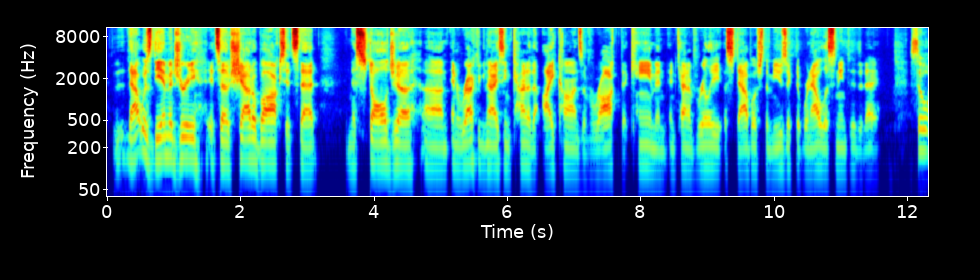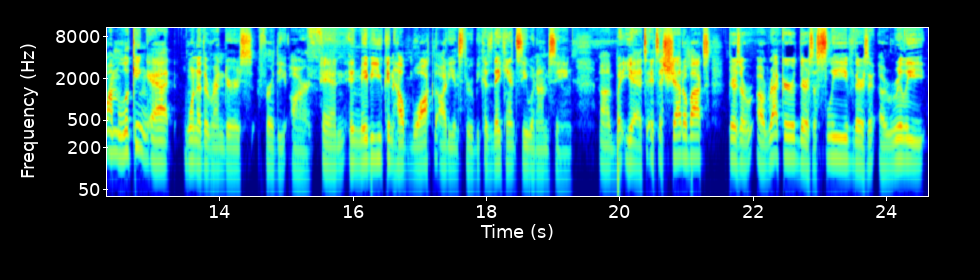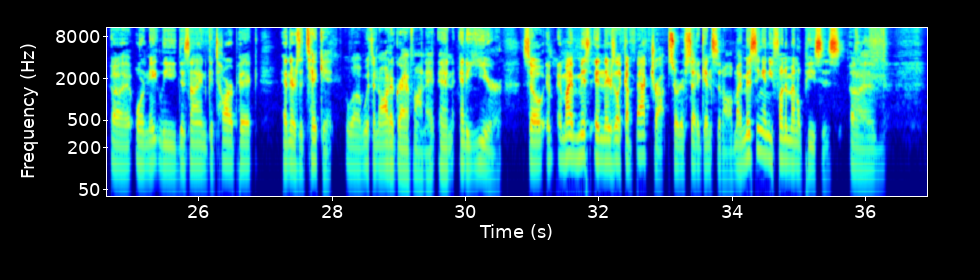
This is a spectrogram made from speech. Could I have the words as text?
that was the imagery. It's a shadow box. It's that nostalgia um, and recognizing kind of the icons of rock that came and, and kind of really established the music that we're now listening to today so I'm looking at one of the renders for the art, and and maybe you can help walk the audience through because they can't see what I'm seeing. Uh, but yeah, it's it's a shadow box. There's a, a record. There's a sleeve. There's a, a really uh, ornately designed guitar pick, and there's a ticket uh, with an autograph on it, and and a year. So am I miss? And there's like a backdrop sort of set against it all. Am I missing any fundamental pieces?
